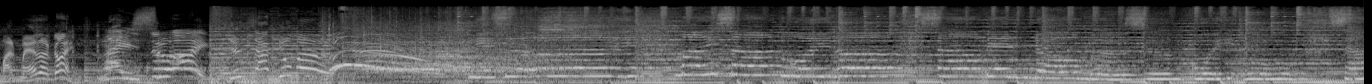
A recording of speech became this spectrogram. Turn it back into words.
mạnh mẽ lên coi. Ngày xưa ơi. Chính xác chúc mừng ngày xưa ơi mãi xa tuổi thơ xa bên đầu bờ sương cuối thu? Xa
